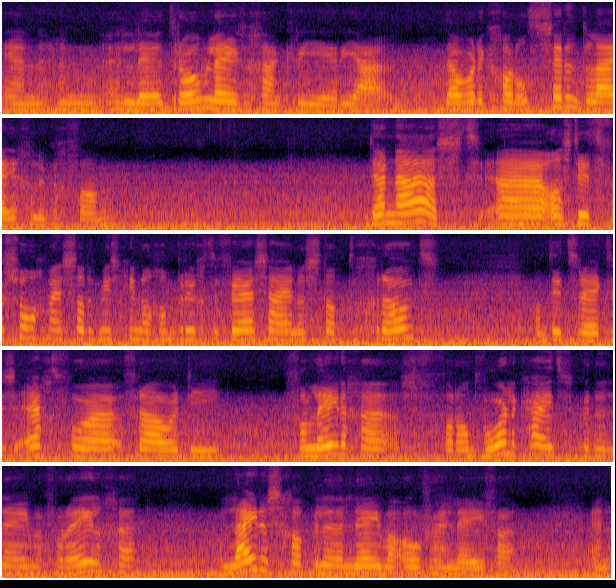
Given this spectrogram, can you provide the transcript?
En hun, droomleven gaan creëren. Ja, daar word ik gewoon ontzettend blij en gelukkig van. Daarnaast, uh, als dit voor sommige mensen zal het misschien nog een brug te ver zijn, een stap te groot. Want dit traject is echt voor vrouwen die volledige verantwoordelijkheid kunnen nemen, volledige leiderschap willen nemen over hun leven. En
